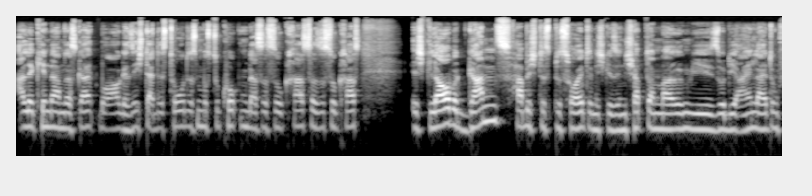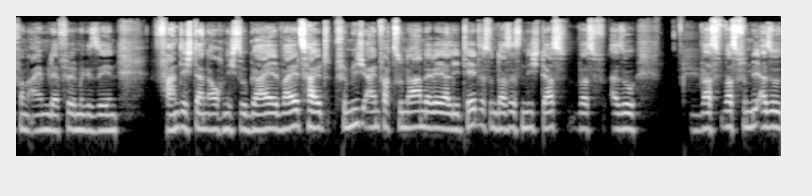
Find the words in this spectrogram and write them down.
alle Kinder haben das geil, boah, Gesichter des Todes musst du gucken, das ist so krass, das ist so krass. Ich glaube, ganz habe ich das bis heute nicht gesehen. Ich habe dann mal irgendwie so die Einleitung von einem der Filme gesehen. Fand ich dann auch nicht so geil, weil es halt für mich einfach zu nah an der Realität ist und das ist nicht das, was, also was, was für mich, also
